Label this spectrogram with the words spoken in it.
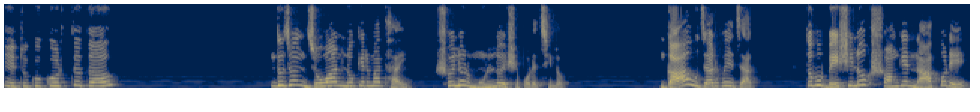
এটুকু করতে দাও। দুজন জোয়ান লোকের মাথায় শৈলর মূল্য এসে পড়েছিল। গা উজাড় হয়ে যাক, তবু বেশি লোক সঙ্গে না করে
